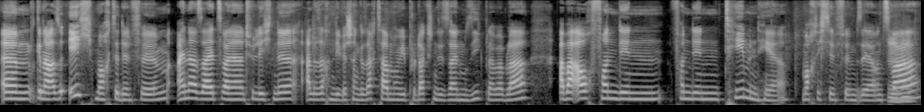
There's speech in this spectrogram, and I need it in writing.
Ähm, genau, also ich mochte den Film. Einerseits, weil er natürlich, ne, alle Sachen, die wir schon gesagt haben, irgendwie Production Design, Musik, bla bla bla. Aber auch von den, von den Themen her mochte ich den Film sehr. Und zwar,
